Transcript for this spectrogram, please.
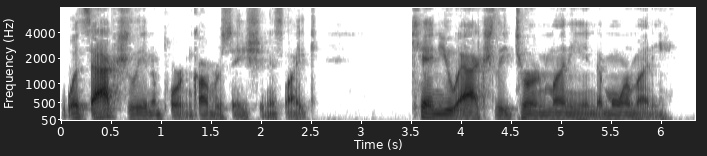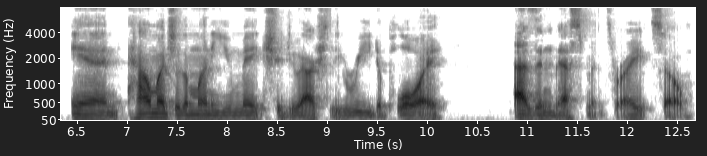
What's actually an important conversation is like, can you actually turn money into more money? And how much of the money you make should you actually redeploy as investments, right? So,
